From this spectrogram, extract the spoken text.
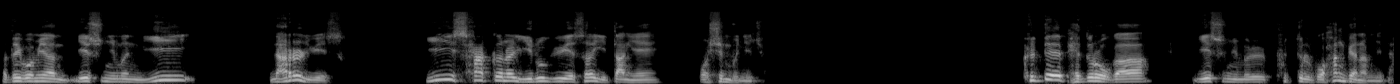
어떻게 보면 예수님은 이 나를 위해서 이 사건을 이루기 위해서 이 땅에 오신 분이죠. 그때 베드로가 예수님을 붙들고 항변합니다.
